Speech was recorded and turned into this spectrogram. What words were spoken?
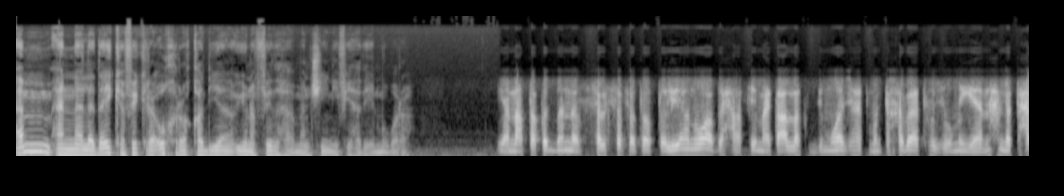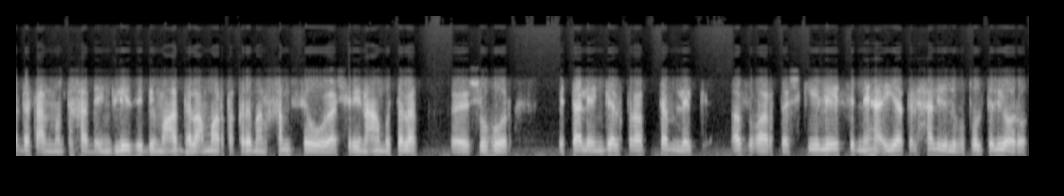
أم أن لديك فكرة أخرى قد ينفذها مانشيني في هذه المباراة؟ يعني اعتقد أن فلسفة الطليان واضحة فيما يتعلق بمواجهة منتخبات هجومية، نحن نتحدث عن منتخب إنجليزي بمعدل أعمار تقريبا 25 عام وثلاث شهور، بالتالي إنجلترا تملك أصغر تشكيلة في النهائيات الحالية لبطولة اليورو،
